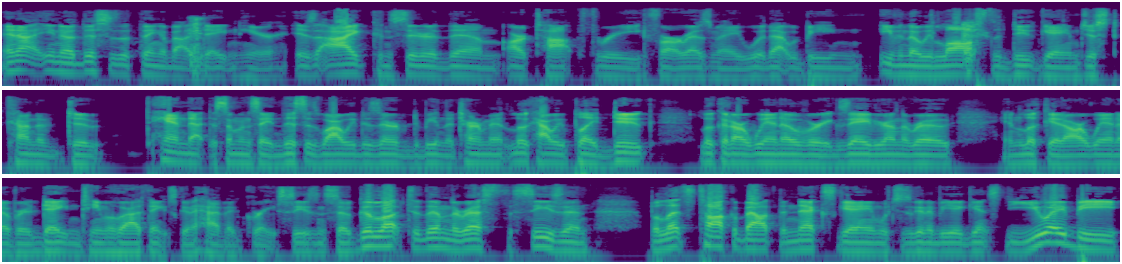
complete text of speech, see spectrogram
And I, you know, this is the thing about Dayton here is I consider them our top three for our resume. That would be, even though we lost the Duke game, just kind of to hand that to someone saying this is why we deserve to be in the tournament. Look how we played Duke. Look at our win over Xavier on the road, and look at our win over Dayton team who I think is going to have a great season. So good luck to them the rest of the season. But let's talk about the next game, which is going to be against UAB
